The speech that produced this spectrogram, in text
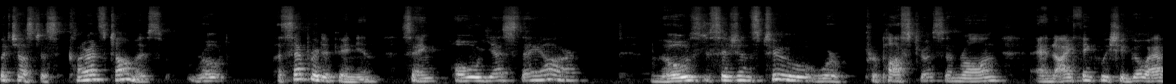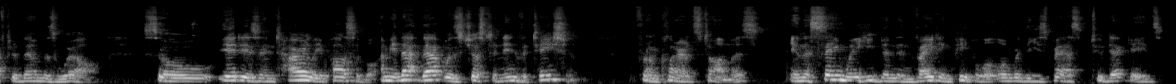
But Justice Clarence Thomas wrote a separate opinion saying, oh, yes, they are. Those decisions, too, were preposterous and wrong, and I think we should go after them as well. So it is entirely possible. I mean, that, that was just an invitation from Clarence Thomas in the same way he'd been inviting people over these past two decades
